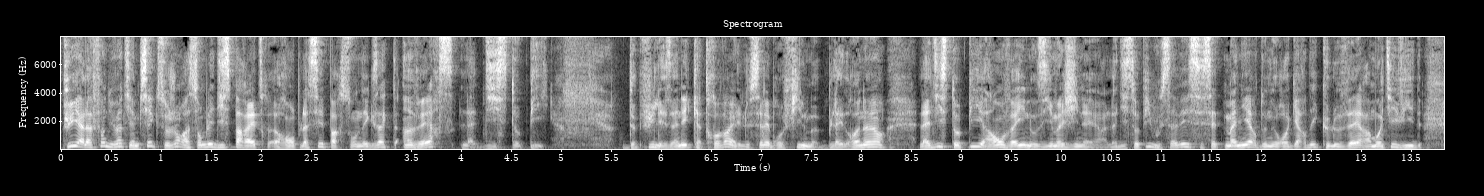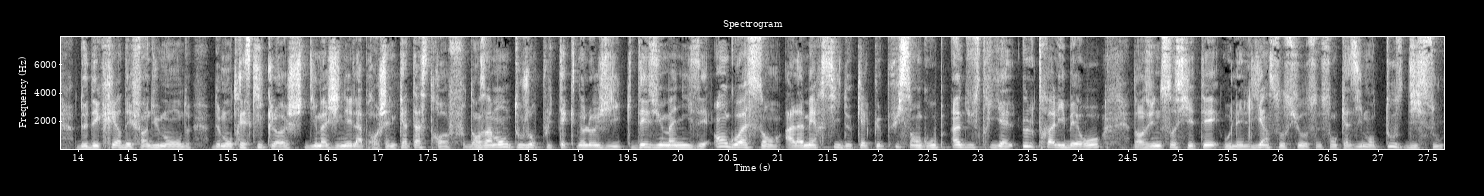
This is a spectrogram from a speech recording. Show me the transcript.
Puis, à la fin du XXe siècle, ce genre a semblé disparaître, remplacé par son exact inverse, la dystopie. Depuis les années 80 et le célèbre film Blade Runner, la dystopie a envahi nos imaginaires. La dystopie, vous savez, c'est cette manière de ne regarder que le verre à moitié vide, de décrire des fins du monde, de montrer ce qui cloche, d'imaginer la prochaine catastrophe, dans un monde toujours plus technologique, déshumanisé, angoissant, à la merci de quelques puissants groupes industriels ultralibéraux, dans une société où les liens sociaux se sont quasiment tous dissous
